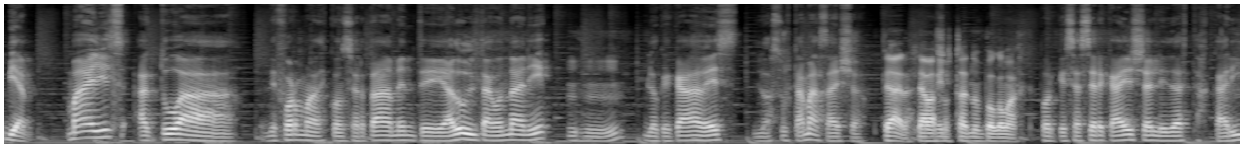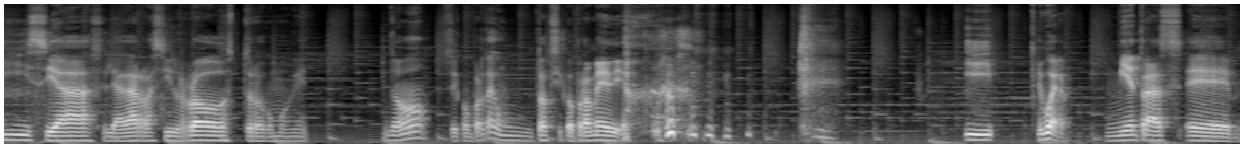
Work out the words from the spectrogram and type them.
Bien, Miles actúa de forma desconcertadamente adulta con Dani, lo que cada vez lo asusta más a ella. Claro, la va Porque- asustando un poco más. Porque se acerca a ella, le da estas caricias, le agarra así el rostro, como que... ¿No? Se comporta como un tóxico promedio. y, y bueno, mientras eh,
